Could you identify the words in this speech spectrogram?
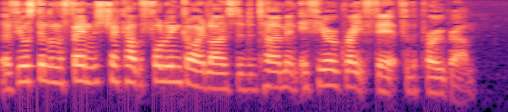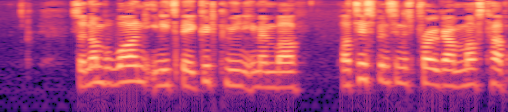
If you're still on the fence, check out the following guidelines to determine if you're a great fit for the program. So, number one, you need to be a good community member. Participants in this program must have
